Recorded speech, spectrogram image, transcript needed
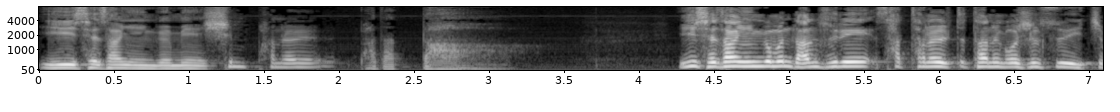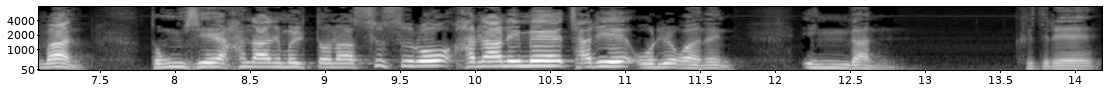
이 세상 임금이 심판을 받았다. 이 세상 임금은 단순히 사탄을 뜻하는 것일 수 있지만 동시에 하나님을 떠나 스스로 하나님의 자리에 오려고 하는 인간, 그들의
